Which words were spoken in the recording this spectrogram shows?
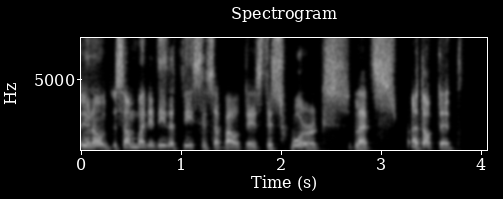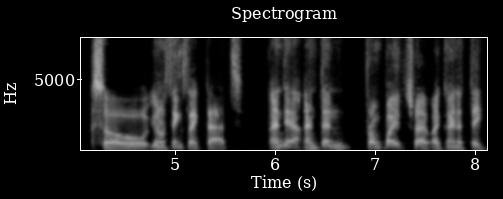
you know, somebody did a thesis about this. This works. Let's adopt it. So, you know, things like that. And yeah, and then from Pipedrive, I kind of take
